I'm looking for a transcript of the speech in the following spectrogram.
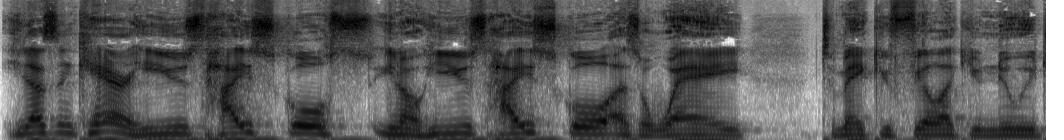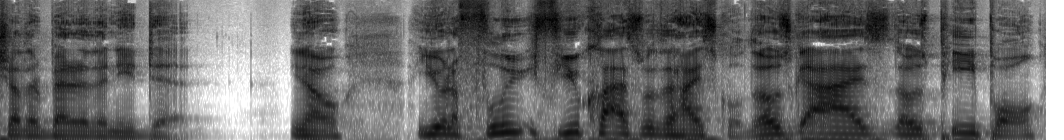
He doesn't care. He used high school, you know, he used high school as a way to make you feel like you knew each other better than you did. You know, you had a few, classes with in high school. Those guys, those people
